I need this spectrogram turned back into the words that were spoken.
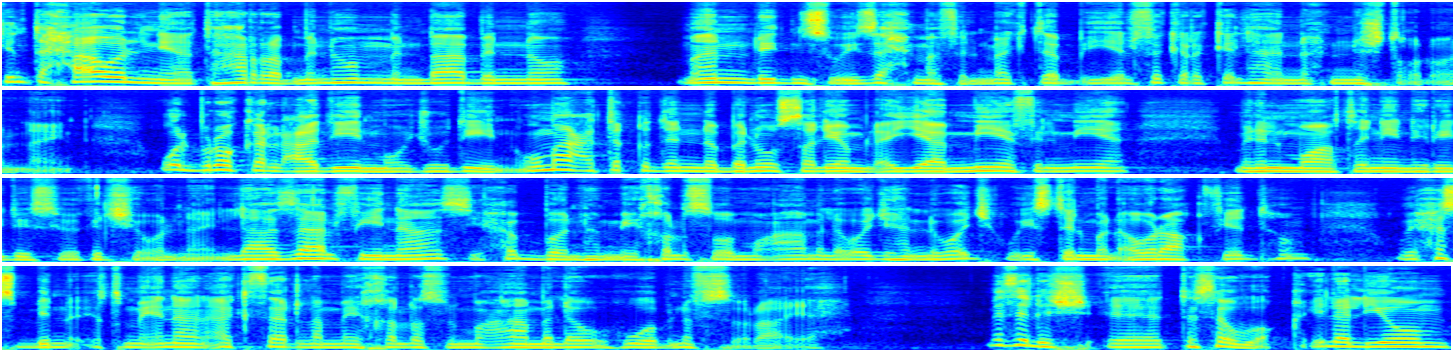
كنت أحاول إني أتهرب منهم من باب إنه ما نريد نسوي زحمة في المكتب هي الفكرة كلها إن إحنا نشتغل online. وال broker العاديين موجودين وما أعتقد إنه بنوصل يوم من الأيام 100% من المواطنين يريدوا يسوي كل شيء أونلاين. لا زال في ناس يحبوا إنهم يخلصوا المعامله وجها لوجه ويستلموا الأوراق في يدهم ويحس باطمئنان أكثر لما يخلص المعاملة وهو بنفسه رايح. مثل الش- آه، التسوق إلى اليوم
